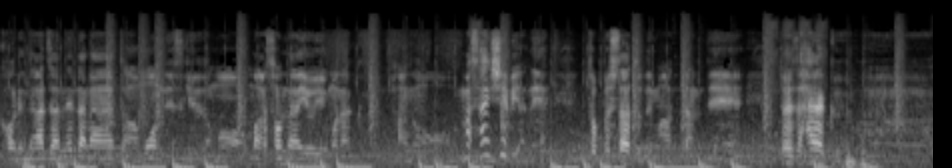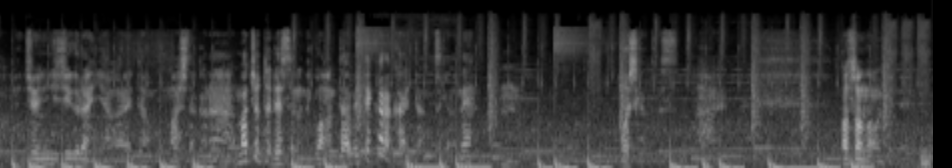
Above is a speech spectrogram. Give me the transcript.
これな、残念だなとは思うんですけれども、まあそんな余裕もなく、あの、まあ最終日はね、トップスタートで回ったんで、とりあえず早く、12時ぐらいに上がれてましたから、まあちょっとレストランでご飯食べてから帰ったんですけどね、うん、美味しかったです。はい。まあそんなわけで、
